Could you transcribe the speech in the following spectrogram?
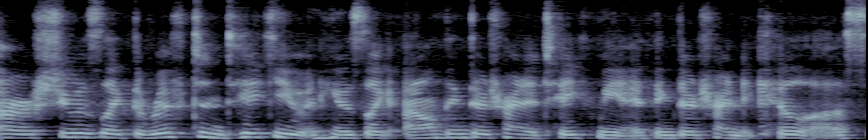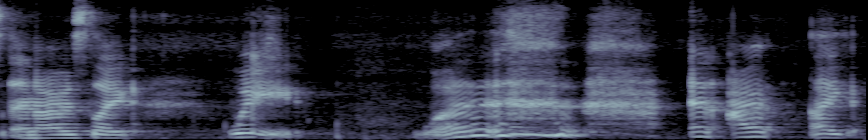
or she was like, "The rift didn't take you," and he was like, "I don't think they're trying to take me. I think they're trying to kill us." And I was like, "Wait, what?" and I like.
